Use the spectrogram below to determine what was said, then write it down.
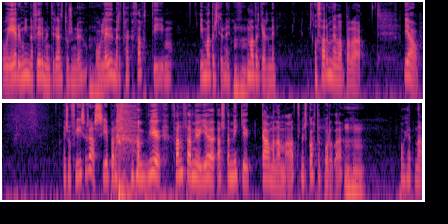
og eru mína fyrirmyndir í eldúsinu Mhm. og leiðu mér að taka þátt í, í maturslunni, mm -hmm. matargerðinni. Og þar með var bara já eins og flýs fyrir rass. Ég bara mjög, fann það mjög. Ég hef alltaf mikið gaman að mat. Mér finnst gott að borða. Og hérna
